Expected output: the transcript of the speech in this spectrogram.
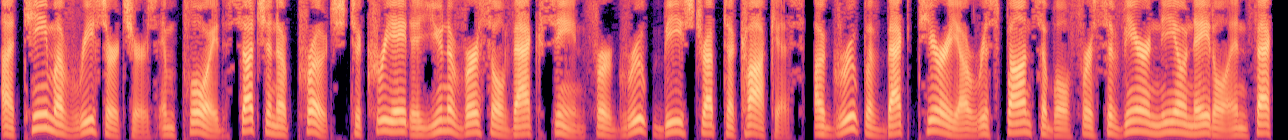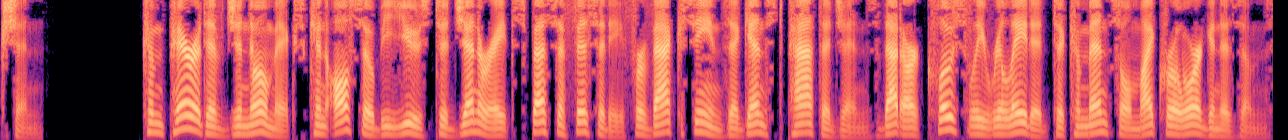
A team of researchers employed such an approach to create a universal vaccine for Group B streptococcus, a group of bacteria responsible for severe neonatal infection. Comparative genomics can also be used to generate specificity for vaccines against pathogens that are closely related to commensal microorganisms.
